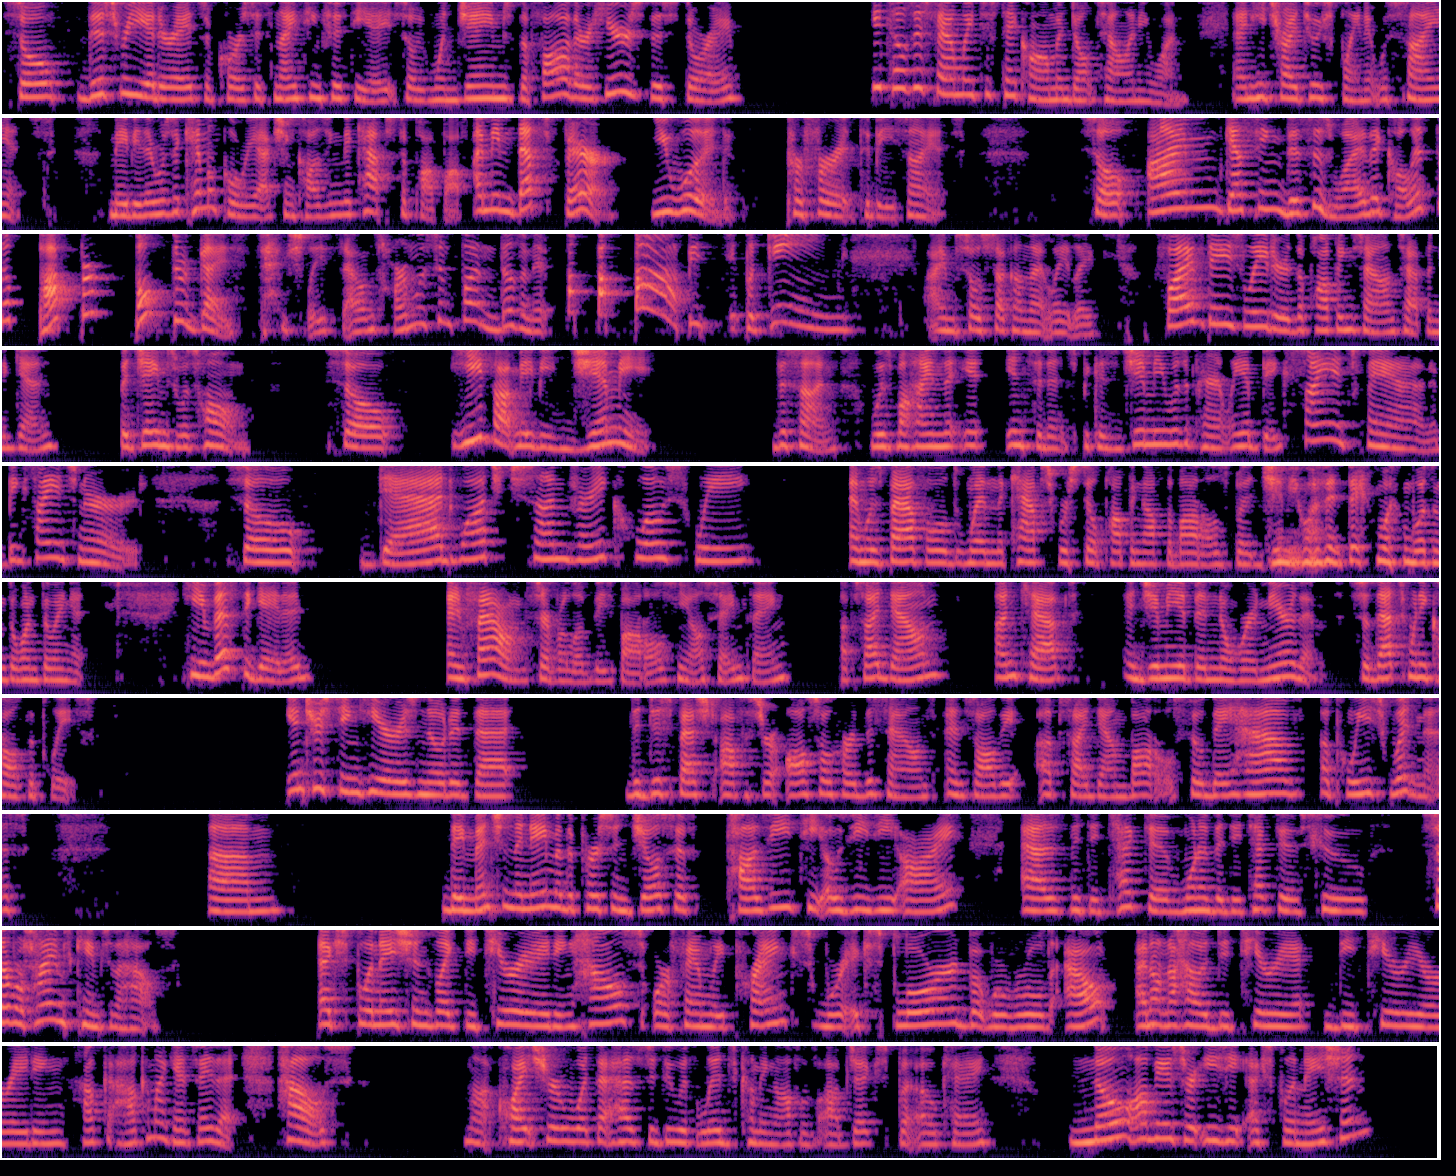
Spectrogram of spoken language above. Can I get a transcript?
So this reiterates, of course, it's 1958. So when James, the father, hears this story, he tells his family to stay calm and don't tell anyone. And he tried to explain it with science. Maybe there was a chemical reaction causing the caps to pop off. I mean, that's fair. You would prefer it to be science. So I'm guessing this is why they call it the popper Poltergeist actually sounds harmless and fun, doesn't it? Pop, pop, pop, it's super keen. I'm so stuck on that lately. Five days later, the popping sounds happened again, but James was home. So he thought maybe Jimmy, the son, was behind the I- incidents because Jimmy was apparently a big science fan, a big science nerd. So dad watched son very closely and was baffled when the caps were still popping off the bottles, but Jimmy wasn't there, wasn't the one doing it. He investigated and found several of these bottles, you know, same thing, upside down, uncapped, and Jimmy had been nowhere near them. So that's when he calls the police. Interesting here is noted that the dispatched officer also heard the sounds and saw the upside down bottles. So they have a police witness um, they mention the name of the person, Joseph Tozzi T O Z Z I, as the detective, one of the detectives who several times came to the house. Explanations like deteriorating house or family pranks were explored but were ruled out. I don't know how deteriorate, deteriorating, how, how come I can't say that? House. Not quite sure what that has to do with lids coming off of objects, but okay. No obvious or easy explanation,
